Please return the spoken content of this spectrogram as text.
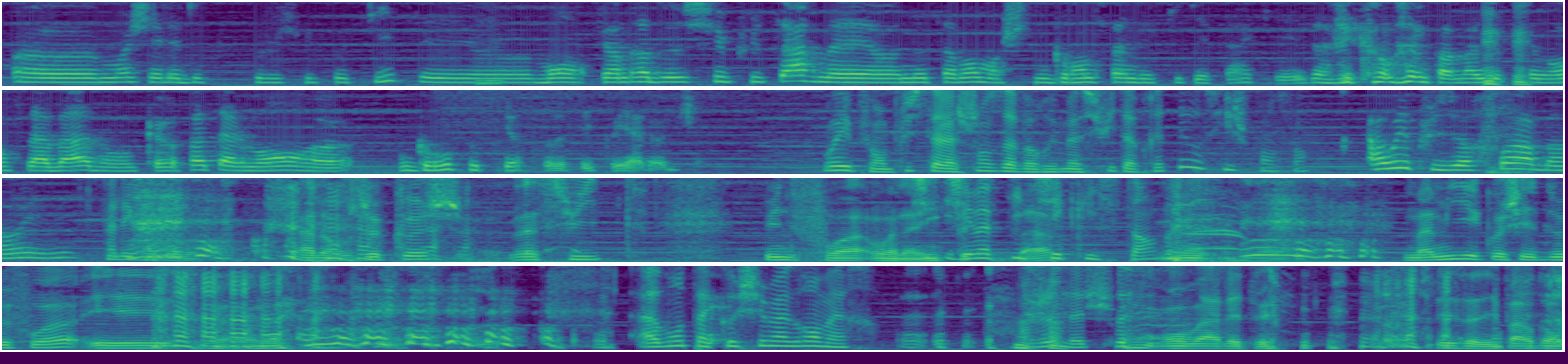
Euh, moi, j'y allais depuis que je suis petite et euh, bon, on reviendra dessus plus tard, mais euh, notamment, moi, je suis une grande fan de Tic et Tac et ils avaient quand même pas mal de présence là-bas, donc euh, fatalement, euh, gros coup de cœur sur le Sequoia Lodge. Oui, et puis en plus, t'as la chance d'avoir eu ma suite à prêter aussi, je pense. Hein. Ah oui, plusieurs fois, bah oui. oui. Fallait que. Alors, je coche la suite une fois. Voilà, J'ai ma petite barre. checklist. Hein. Mamie est cochée deux fois et voilà, a- Avant, t'as coché ma grand-mère. Je note. on va arrêter. Désolé, pardon,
